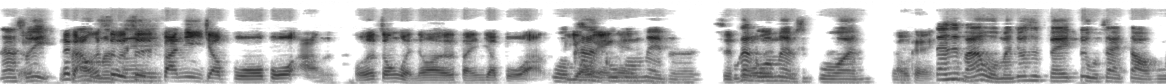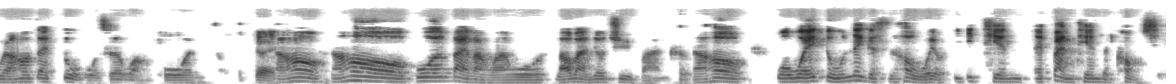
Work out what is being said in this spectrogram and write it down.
那所以那个好像是不是翻译叫波波昂？我的中文的话翻译叫波昂。我看 Google Map 是，我看 Google Map 是波恩。OK，但是反正我们就是飞杜塞道夫，然后再坐火车往波恩走。对，然后然后波恩拜访完，我老板就去法兰克，然后我唯独那个时候我有一一天哎半天的空闲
